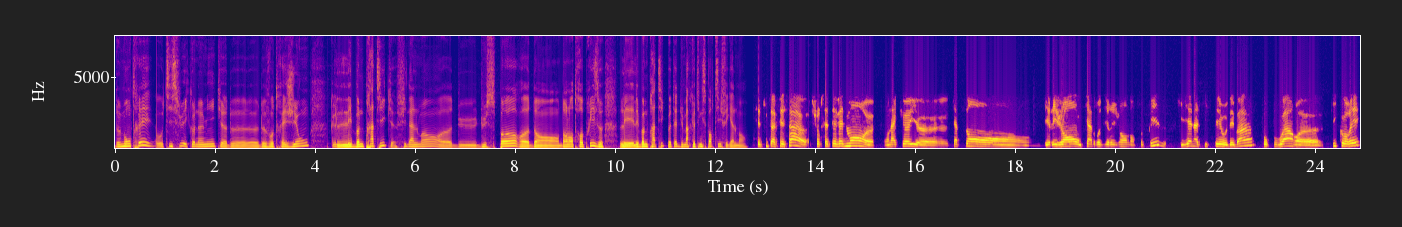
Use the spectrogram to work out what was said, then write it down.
de, montrer au tissu économique de, de votre région les bonnes pratiques finalement euh, du, du, sport euh, dans, dans l'entreprise, les, les, bonnes pratiques peut-être du marketing sportif également. C'est tout à fait ça. Sur cet événement, euh, on accueille 400 dirigeants ou cadres dirigeants d'entreprises qui viennent assister au débat pour pouvoir picorer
